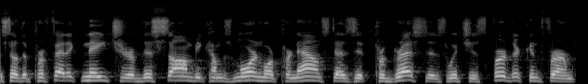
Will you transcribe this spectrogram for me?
So the prophetic nature of this psalm becomes more and more pronounced as it progresses, which is further confirmed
